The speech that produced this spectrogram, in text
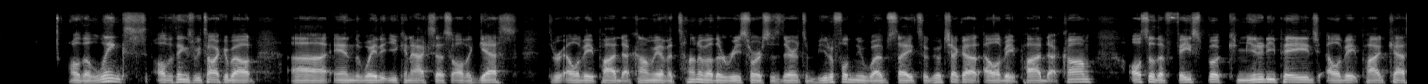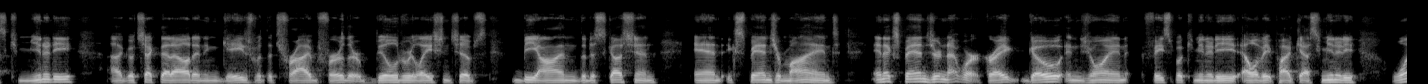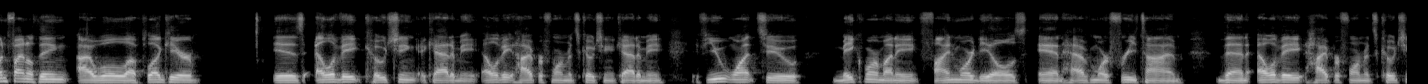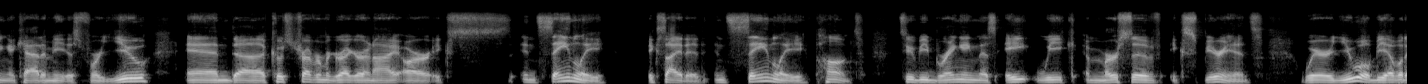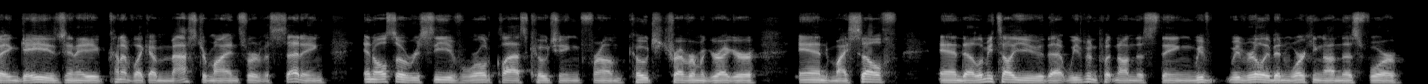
all the links, all the things we talk about, uh, and the way that you can access all the guests through elevatepod.com. We have a ton of other resources there. It's a beautiful new website. So go check out elevatepod.com. Also, the Facebook community page, Elevate Podcast Community. Uh, go check that out and engage with the tribe further, build relationships beyond the discussion, and expand your mind and expand your network, right? Go and join Facebook community, Elevate Podcast Community. One final thing I will uh, plug here is Elevate Coaching Academy, Elevate High Performance Coaching Academy. If you want to make more money, find more deals, and have more free time, then Elevate High Performance Coaching Academy is for you. And uh, Coach Trevor McGregor and I are ex- insanely excited, insanely pumped to be bringing this eight week immersive experience where you will be able to engage in a kind of like a mastermind sort of a setting and also receive world class coaching from Coach Trevor McGregor and myself. And uh, let me tell you that we've been putting on this thing. We've we've really been working on this for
